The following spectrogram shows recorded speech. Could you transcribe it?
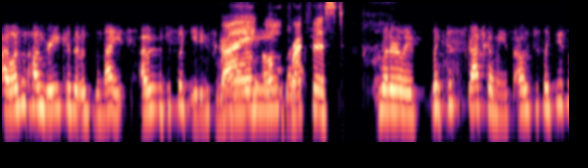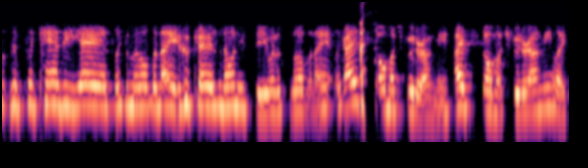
I wasn't hungry because it was the night. I was just like eating Skratch right. Gummies, oh, like, breakfast. Literally, like just Skratch gummies. I was just like, these, it's like candy. Yay! It's like the middle of the night. Who cares? No one needs to eat when it's the middle of the night. Like I had so much food around me. I had so much food around me. Like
